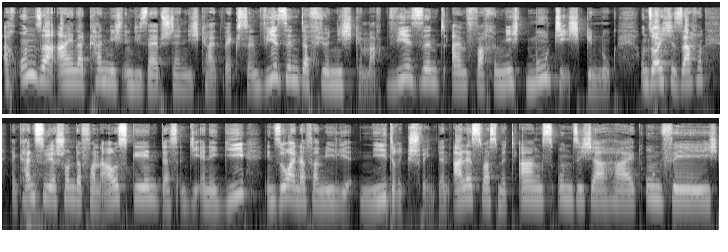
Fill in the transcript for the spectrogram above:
Ach, unser einer kann nicht in die Selbstständigkeit wechseln. Wir sind dafür nicht gemacht. Wir sind einfach nicht mutig genug. Und solche Sachen, dann kannst du ja schon davon ausgehen, dass die Energie in so einer Familie niedrig schwingt. Denn alles, was mit Angst, Unsicherheit, unfähig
